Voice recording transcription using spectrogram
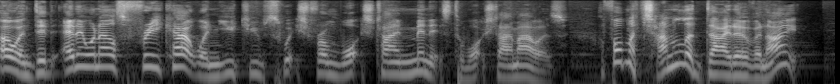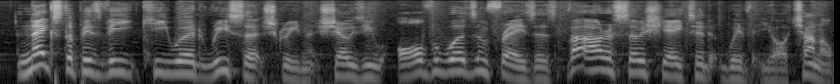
Oh, and did anyone else freak out when YouTube switched from watch time minutes to watch time hours? I thought my channel had died overnight. Next up is the keyword research screen that shows you all the words and phrases that are associated with your channel.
